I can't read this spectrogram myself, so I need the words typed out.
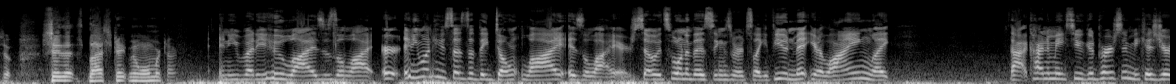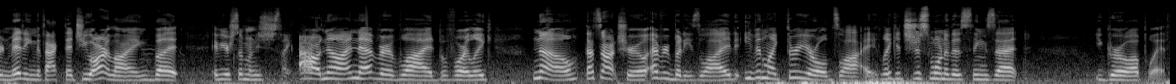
So, say that last statement one more time. anybody who lies is a liar or anyone who says that they don't lie is a liar. So it's one of those things where it's like if you admit you're lying like that kind of makes you a good person because you're admitting the fact that you are lying. But if you're someone who's just like oh no i never have lied before like no that's not true everybody's lied even like three year olds lie like it's just one of those things that you grow up with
